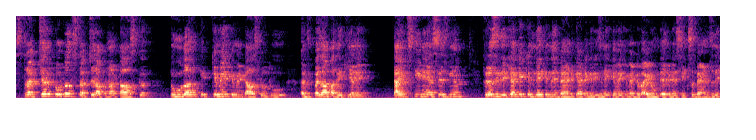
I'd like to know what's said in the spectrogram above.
ਸਟਰਕਚਰ ਟੋਟਲ ਸਟਰਕਚਰ ਆਪਣਾ ਟਾਸਕ 2 ਦਾ ਕਿ ਕਿਵੇਂ ਕਿਵੇਂ ਟਾਸਕ 2 ਪਹਿਲਾਂ ਆਪਾਂ ਦੇਖੀਆਂ ਨੇ ਟਾਈਪਸ ਕੀ ਨੇ ਐਸਐਸ ਦੀਆਂ? ਫਿਰ ਅਸੀਂ ਦੇਖਿਆ ਕਿ ਕਿੰਨੇ ਕਿੰਨੇ ਬੈਂਡ ਕੈਟਾਗਰੀਜ਼ ਨੇ, ਕਿਵੇਂ ਕਿਵੇਂ ਡਿਵਾਈਡ ਹੁੰਦੇ ਆ, ਜਿਹੜੇ 6 ਬੈਂਡਸ ਨੇ।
